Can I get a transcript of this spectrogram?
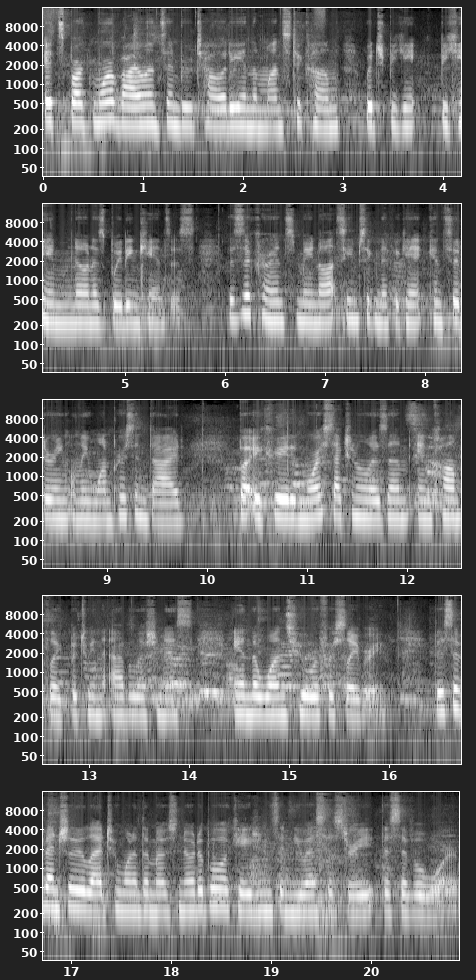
It sparked more violence and brutality in the months to come, which bega- became known as Bleeding Kansas. This occurrence may not seem significant considering only one person died, but it created more sectionalism and conflict between the abolitionists and the ones who were for slavery. This eventually led to one of the most notable occasions in U.S. history, the Civil War.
